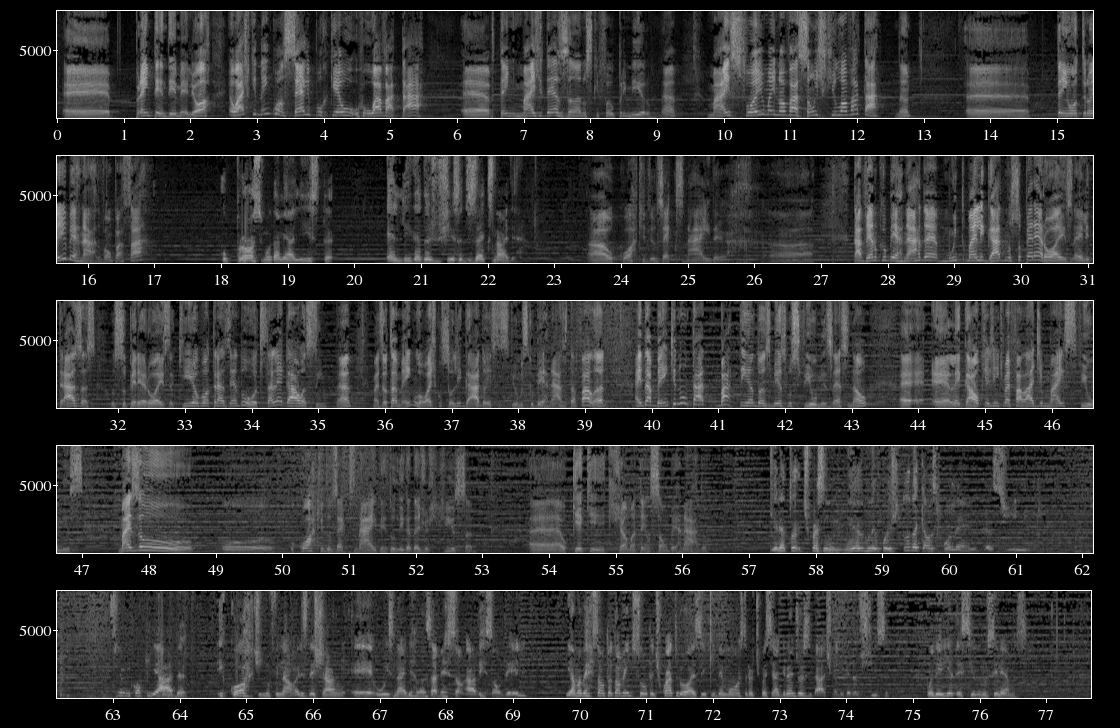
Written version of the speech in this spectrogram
é, para entender melhor, eu acho que nem consegue porque o, o Avatar é, tem mais de 10 anos que foi o primeiro, né? Mas foi uma inovação estilo Avatar, né? É, tem outro aí, Bernardo? Vamos passar? O próximo da minha lista é Liga da Justiça de Zack Snyder. Ah, o corte do Zack Snyder. Ah. Tá vendo que o Bernardo é muito mais ligado nos super-heróis, né? Ele traz as, os super-heróis aqui, eu vou trazendo outros. Tá legal assim, né? Mas eu também, lógico, sou ligado a esses filmes que o Bernardo tá falando. Ainda bem que não tá batendo os mesmos filmes, né? Senão é, é, é legal que a gente vai falar de mais filmes. Mas o, o, o corte do Zack Snyder, do Liga da Justiça, é, o que que chama atenção, Bernardo? Ele é, tipo assim, mesmo depois de todas aquelas polêmicas de filme copiada e corte, no final eles deixaram é, o Snyder lançar a versão, a versão dele. E é uma versão totalmente solta de 4 horas e que demonstra tipo assim, a grandiosidade que a Liga da Justiça poderia ter sido nos cinemas.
